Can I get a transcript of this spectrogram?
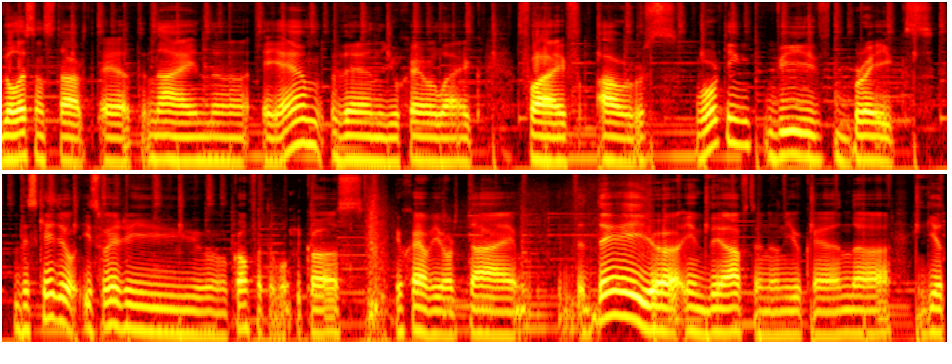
the lesson start at 9 uh, a.m. Then you have like 5 hours working with breaks. The schedule is very uh, comfortable because you have your time in the day, uh, in the afternoon you can uh, get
